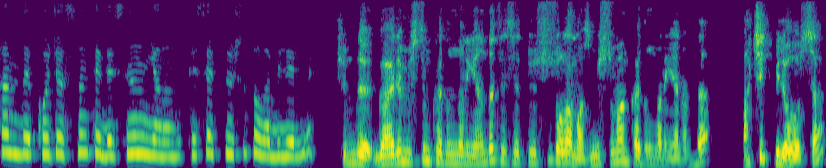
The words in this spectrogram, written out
hem de kocasının dedesinin yanında tesettürsüz olabilir mi? Şimdi gayrimüslim kadınların yanında tesettürsüz olamaz. Müslüman kadınların yanında açık bile olsa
